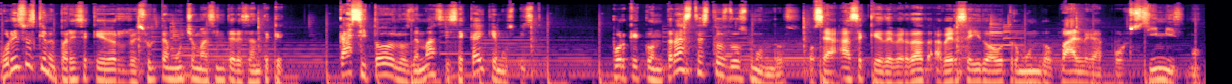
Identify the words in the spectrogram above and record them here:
Por eso es que me parece que resulta mucho más interesante que casi todos los demás y se cae que hemos visto. porque contrasta estos dos mundos, o sea, hace que de verdad haberse ido a otro mundo valga por sí mismo.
